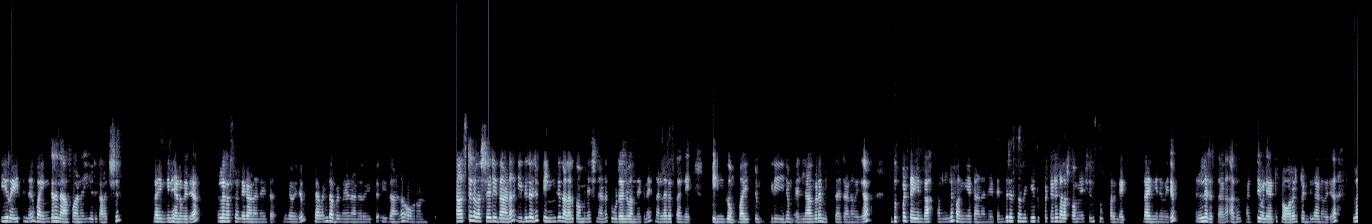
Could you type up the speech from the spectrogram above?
ഈ റേറ്റിന് ഭയങ്കര ലാഭമാണ് ഈ ഒരു കളക്ഷൻ ഇതാ ഇങ്ങനെയാണ് വരിക. നല്ല രസമല്ലേ കാണാനായിട്ട്? ഇങ്ങനെ വരും. സെവൻ ഡബിൾ നയൻ ആണ് റേറ്റ് ഇതാണ് ഓവറോൾ ലാസ്റ്റ് കളർ ഷെയ്ഡ് ഇതാണ്. ഇതിലൊരു പിങ്ക് കളർ കോമ്പിനേഷൻ ആണ് കൂടുതൽ വന്നേക്കുന്നത് നല്ല രസമല്ലേ? പിങ്കും വൈറ്റും ഗ്രീനും എല്ലാം കൂടെ മിക്സ് ആയിട്ടാണ് വരിക. ദുപ്പട്ടയെന്താ നല്ല ഭംഗിയാ കാണാനായിട്ട്. എന്ത് രസമാണെന്നൊക്കെ ദുപ്പട്ടയുടെ കളർ കോമ്പിനേഷൻ സൂപ്പർ അല്ലേ? ഇതാ ഇങ്ങനെ വരും. നല്ല രസമാണ്. അതും അടിപൊളിയായിട്ട് ഫ്ലോറൽ പ്രിന്റിലാണ് വരിക. നല്ല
